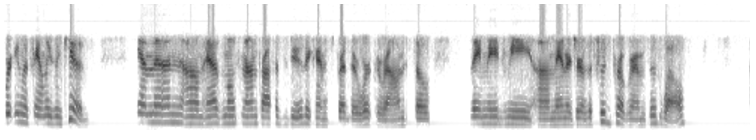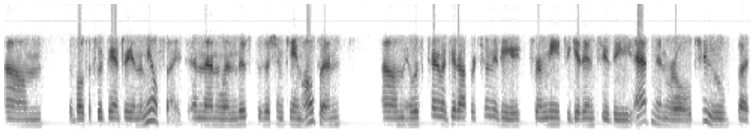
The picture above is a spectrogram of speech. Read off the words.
working with families and kids. And then, um, as most nonprofits do, they kind of spread their work around. So they made me uh, manager of the food programs as well, um, both the food pantry and the meal site. And then when this position came open, um, it was kind of a good opportunity for me to get into the admin role too. But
